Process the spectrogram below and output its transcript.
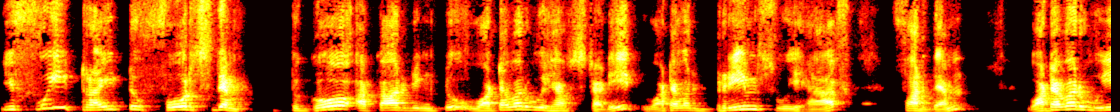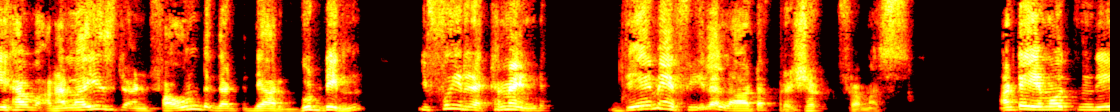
If we try to force them to go according to whatever we have studied, whatever dreams we have for them, whatever we have analyzed and found that they are good in, if we recommend, they may feel a lot of pressure from us. అంటే ఏమవుతుంది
